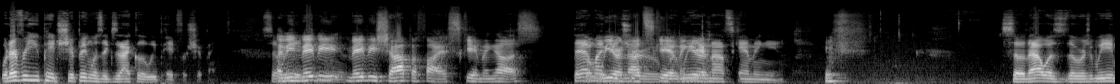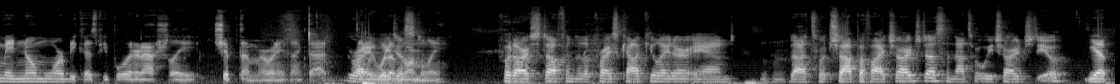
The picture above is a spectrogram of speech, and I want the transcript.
Whatever you paid shipping was exactly what we paid for shipping. So I mean, maybe maybe Shopify is scamming us. that might we be are not true, but scamming we are not scamming you. so that was there was we made no more because people internationally shipped them or anything like that. Right, we we would have just- normally. Put our stuff into the price calculator, and Mm-hmm. that's what Shopify charged us, and that's what we charged you. Yep.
